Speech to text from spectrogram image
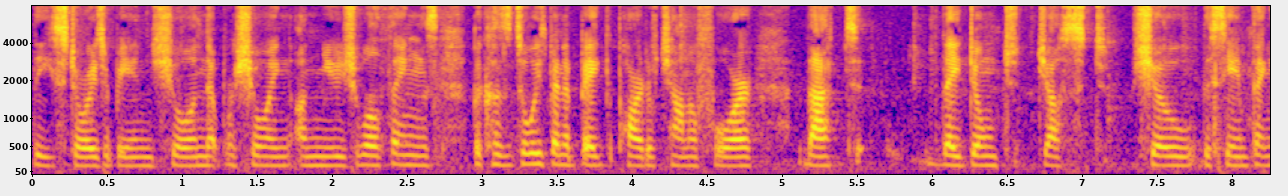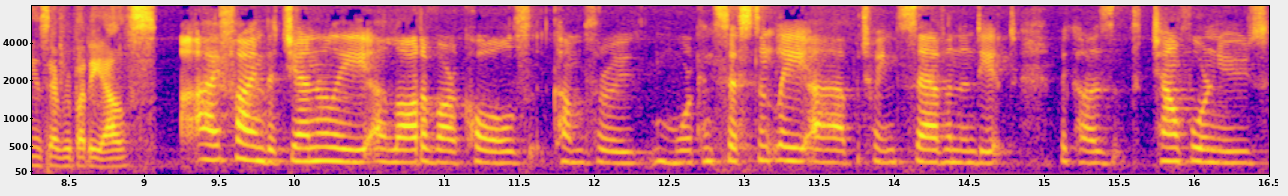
these stories are being shown, that we're showing unusual things, because it's always been a big part of Channel 4 that they don't just show the same thing as everybody else. I find that generally a lot of our calls come through more consistently uh, between 7 and 8 because Channel 4 News.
